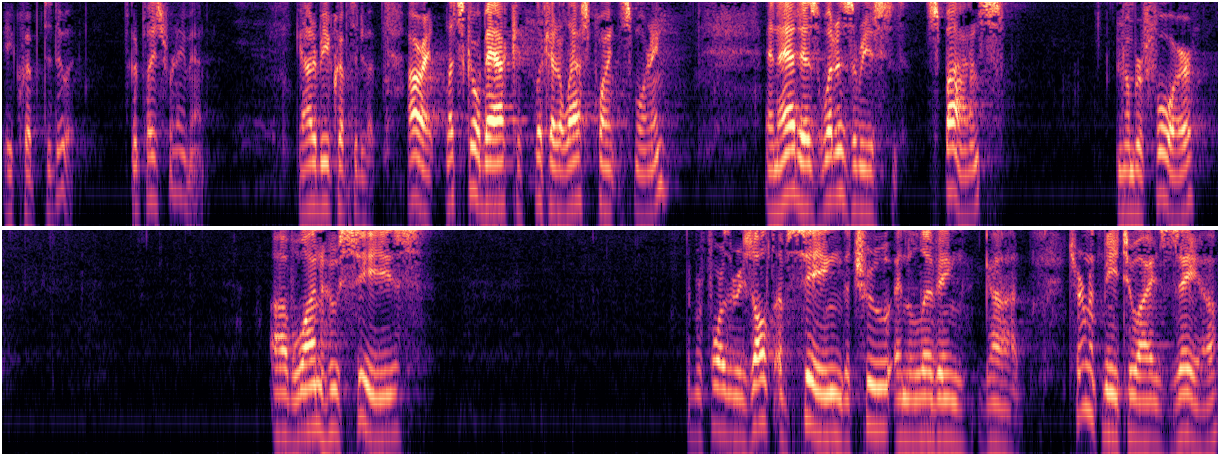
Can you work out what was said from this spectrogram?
equipped to do it. Good place for an amen. Got to be equipped to do it. All right, let's go back, look at our last point this morning, and that is what is the response, number four, of one who sees Number four, the result of seeing the true and living God. Turn with me to Isaiah,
